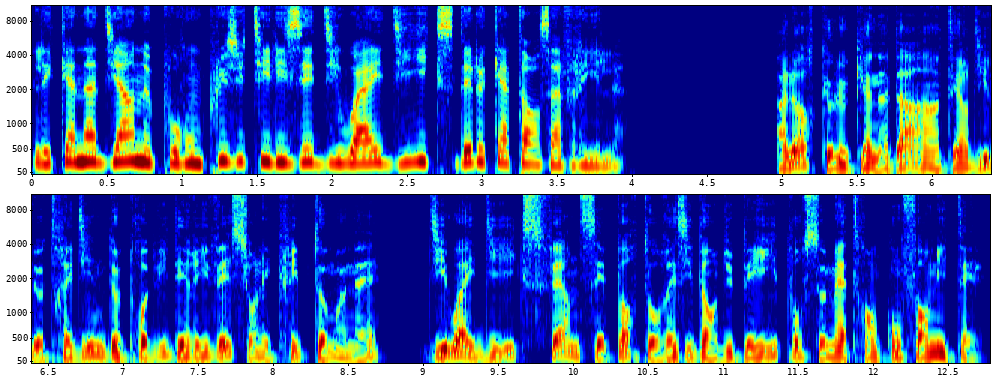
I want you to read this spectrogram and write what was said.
Les Canadiens ne pourront plus utiliser DYDX dès le 14 avril. Alors que le Canada a interdit le trading de produits dérivés sur les crypto-monnaies, DYDX ferme ses portes aux résidents du pays pour se mettre en conformité.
